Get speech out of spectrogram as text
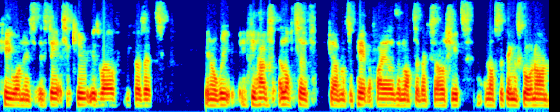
key one is, is data security as well because it's you know, we if you have a lot of if you have lots of paper files and lots of Excel sheets and lots of things going on,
